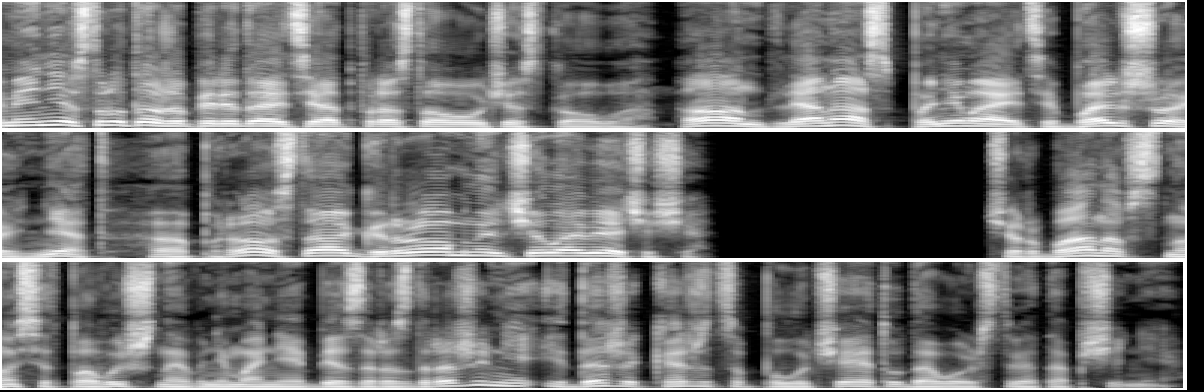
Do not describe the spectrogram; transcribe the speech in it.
министру тоже передайте от простого участкового. Он для нас, понимаете, большой нет, а просто огромный человечище. Чурбанов сносит повышенное внимание без раздражения и даже, кажется, получает удовольствие от общения.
